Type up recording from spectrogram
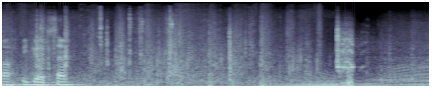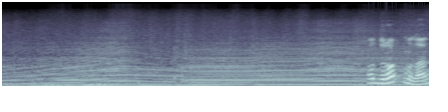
Ah bir görsem. O drop mu lan?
